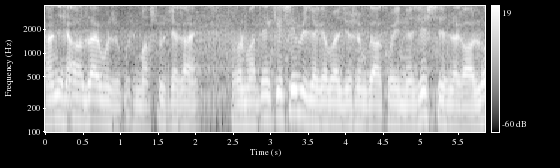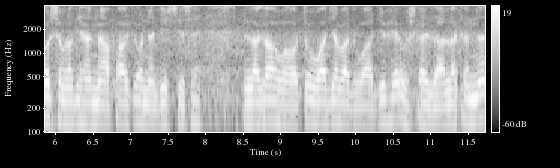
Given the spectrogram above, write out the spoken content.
ہاں جی اعضائے وضو کچھ مخصوص جگہ ہے تو فرماتے ہیں کسی بھی جگہ پر جسم کا کوئی نجیس چیز لگا، لو سمرت یہاں ناپاک اور نجیس چیز ہے، لگا ہوا ہو تو واجب واجب ہے، اس کا اضالہ کرنا۔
